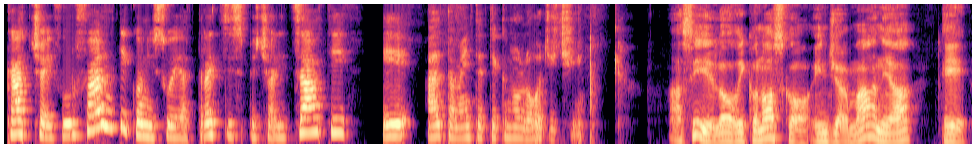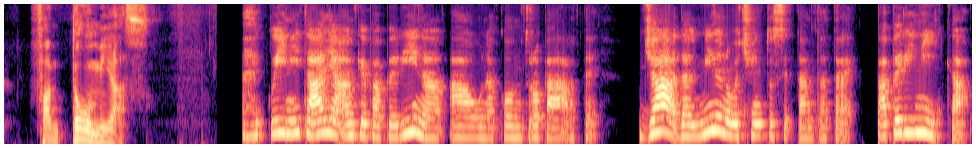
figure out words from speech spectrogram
Caccia i furfanti con i suoi attrezzi specializzati e altamente tecnologici. Ah sì, lo riconosco, in Germania è Fantomias. Qui in Italia anche Paperina ha una controparte. Già dal 1973, Paperinica,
